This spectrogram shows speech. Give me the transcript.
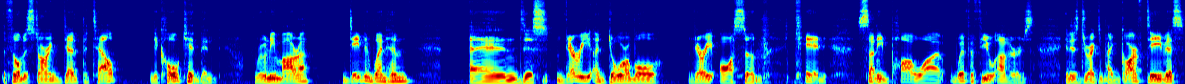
The film is starring Dev Patel, Nicole Kidman, Rooney Mara, David Wenham, and this very adorable, very awesome kid, Sunny Pawar, with a few others. It is directed by Garth Davis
